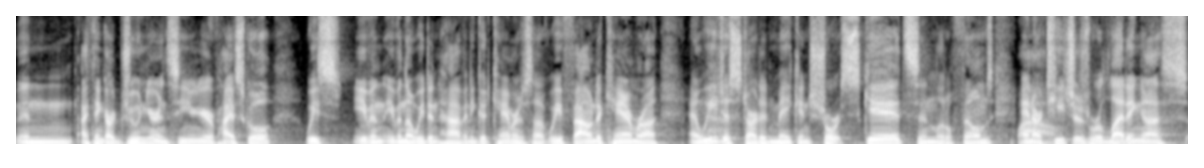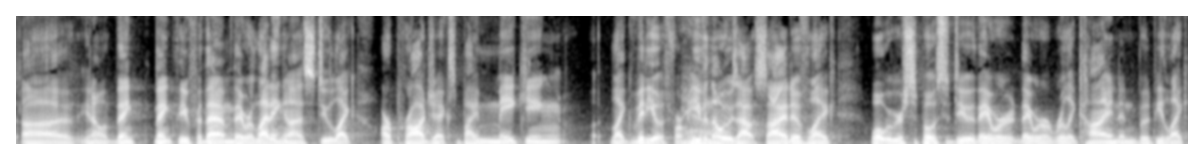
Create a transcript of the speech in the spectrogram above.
in I think our junior and senior year of high school, we even even though we didn't have any good cameras and stuff, we found a camera and we just started making short skits and little films. And our teachers were letting us, uh, you know, thank thank you for them. They were letting us do like our projects by making like videos for them, even though it was outside of like what we were supposed to do. They were they were really kind and would be like,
